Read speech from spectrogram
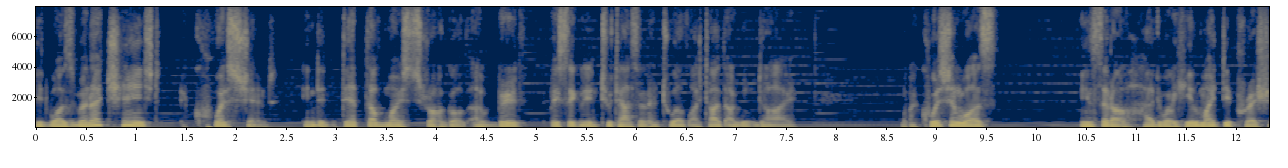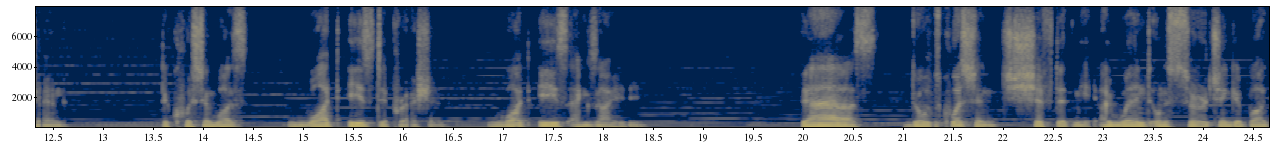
it was when I changed a question in the depth of my struggle. Basically in 2012, I thought I will die. My question was instead of how do I heal my depression, the question was, what is depression? What is anxiety? That's those questions shifted me. I went on searching about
